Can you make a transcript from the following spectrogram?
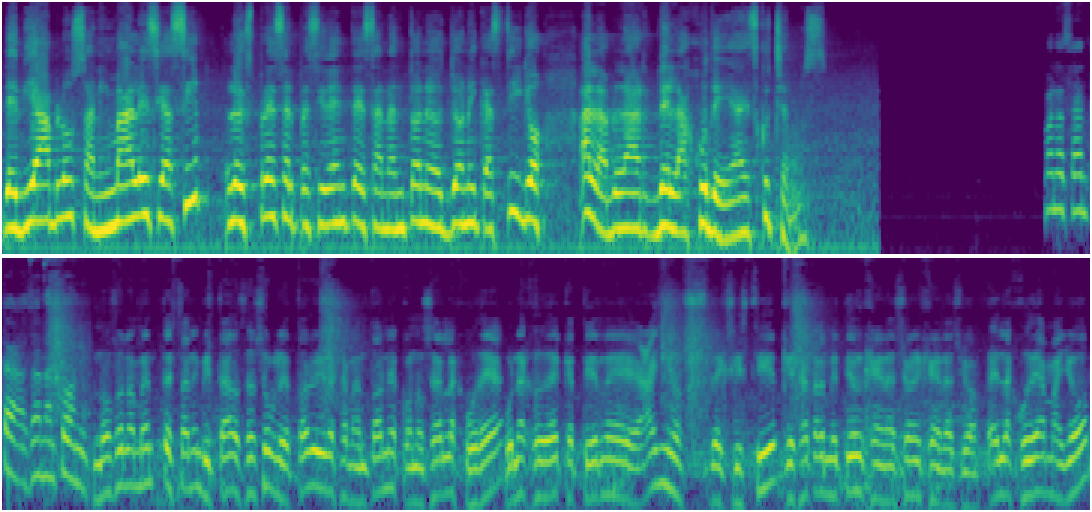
de diablos, animales y así lo expresa el presidente de San Antonio, Johnny Castillo, al hablar de la Judea. Escuchemos. Santa, San Antonio. No solamente están invitados, es obligatorio ir a San Antonio a conocer la Judea, una Judea que tiene años de existir, que se ha transmitido en generación en generación. Es la Judea mayor,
